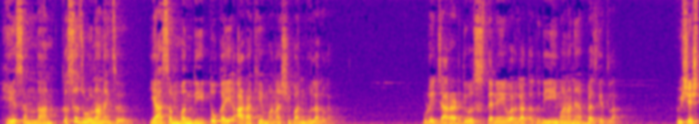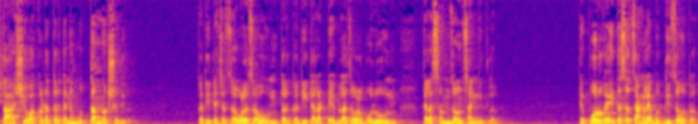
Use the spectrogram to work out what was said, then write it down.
हे संधान कसं जुळून आणायचं? यासंबंधी तो काही आडाखे मनाशी बांधू लागला. पुढे चार आठ दिवस त्याने वर्गात अगदी इमानाने अभ्यास घेतला. विशेषतः शिवाकडं तर त्याने मुद्दाम लक्ष दिलं. कधी त्याच्याजवळ जाऊन तर कधी त्याला टेबलाजवळ बोलून त्याला समजावून सांगितलं. ते पोरगही तसं चांगल्या बुद्धीचं होतं.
